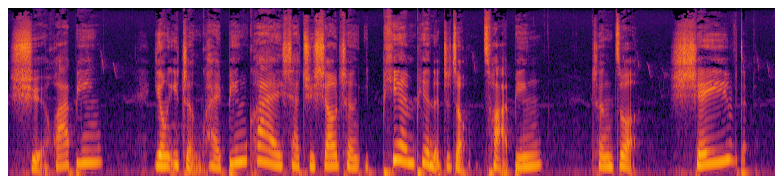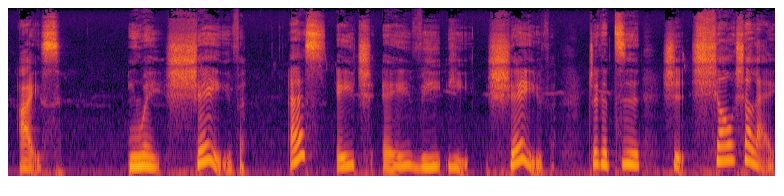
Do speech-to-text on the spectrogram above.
雪花冰。用一整块冰块下去削成一片片的这种剉冰，称作 shaved ice。因为 shave，s h a v e，shave 这个字是削下来、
